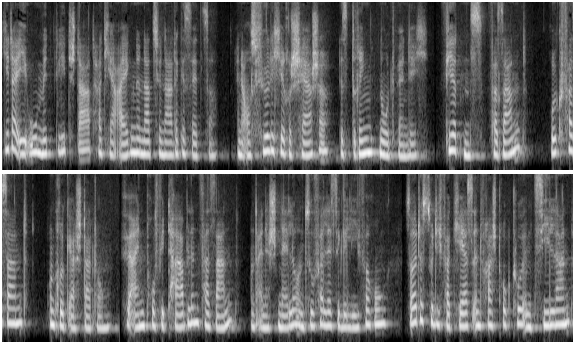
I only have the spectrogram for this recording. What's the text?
Jeder EU-Mitgliedstaat hat hier eigene nationale Gesetze. Eine ausführliche Recherche ist dringend notwendig. Viertens Versand, Rückversand und Rückerstattung. Für einen profitablen Versand und eine schnelle und zuverlässige Lieferung solltest du die Verkehrsinfrastruktur im Zielland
